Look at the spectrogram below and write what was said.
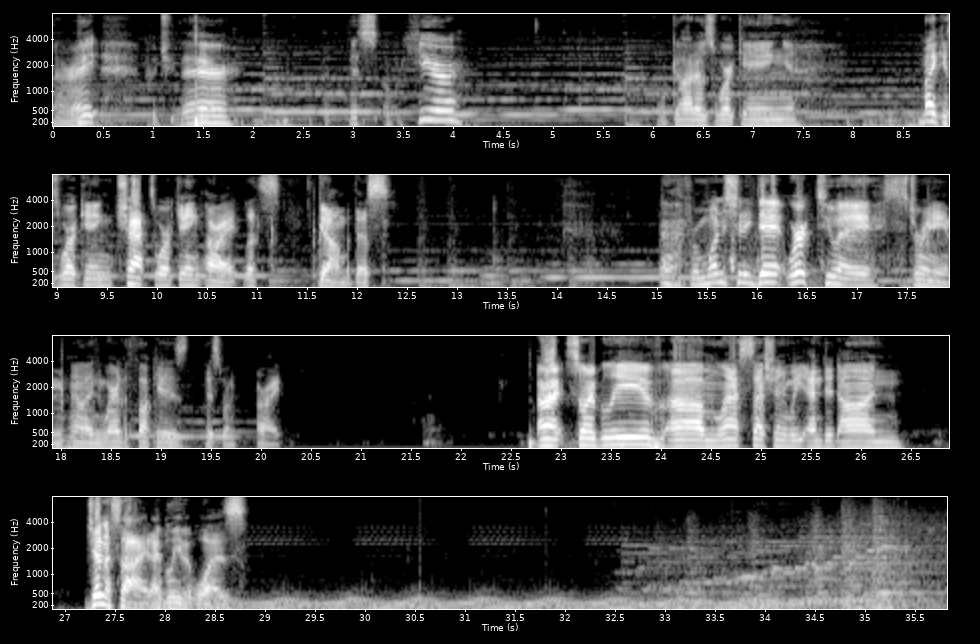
All right, put you there. Put this over here. Elgato's working. Mike is working. Chat's working. All right, let's get on with this. From one shitty day at work to a stream. Now then, where the fuck is this one? All right. All right, so I believe um, last session we ended on genocide. I believe it was.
